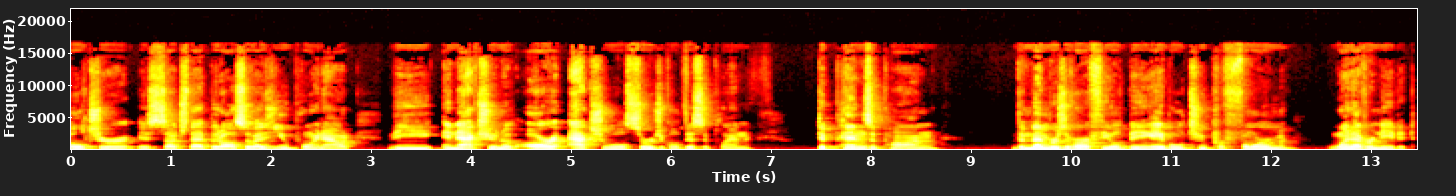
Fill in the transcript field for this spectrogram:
culture is such that, but also as you point out, the inaction of our actual surgical discipline depends upon the members of our field being able to perform whenever needed.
